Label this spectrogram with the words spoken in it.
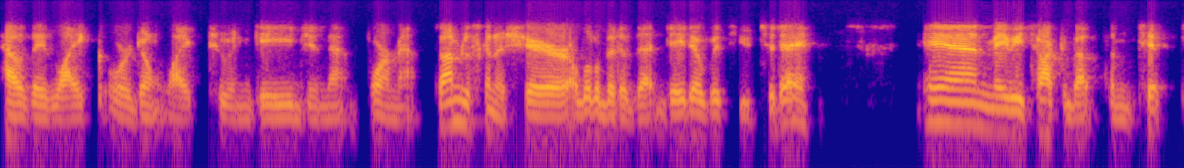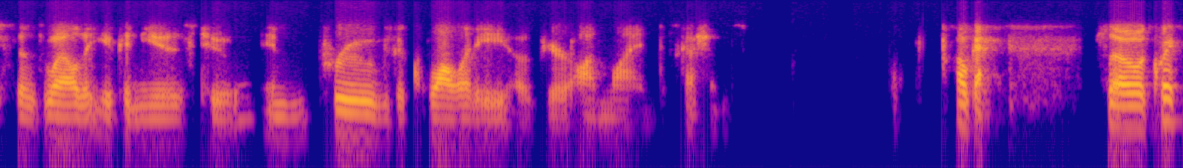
how they like or don't like to engage in that format. So I'm just going to share a little bit of that data with you today and maybe talk about some tips as well that you can use to improve the quality of your online discussions. Okay, so a quick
